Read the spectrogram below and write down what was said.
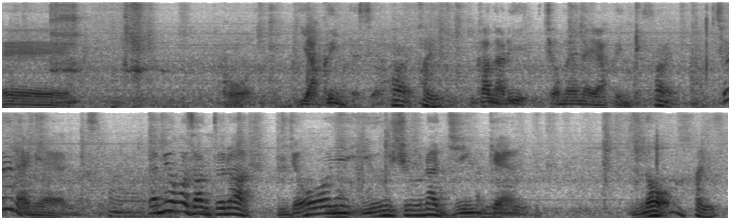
えー、こう役員ですよ、はい、かなり著名な役員です、はい、そういうような意味合いがあります。明賀さんというのは非常に優秀な人権の、はい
